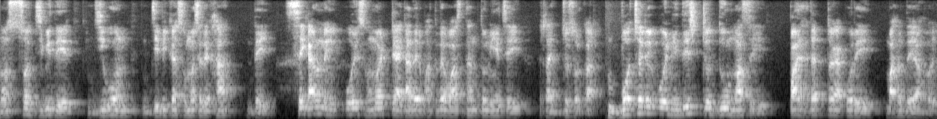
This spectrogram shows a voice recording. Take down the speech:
মৎস্যজীবীদের জীবন জীবিকা সমস্যা দেখা দেয়। সে কারণে ওই সময়টায় তাদের ভাতা দেওয়ার সিদ্ধান্ত নিয়েছে রাজ্য সরকার। বছরে ওই নির্দিষ্ট দু মাসে পাঁচ হাজার টাকা করে ভাতা দেওয়া হয়।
